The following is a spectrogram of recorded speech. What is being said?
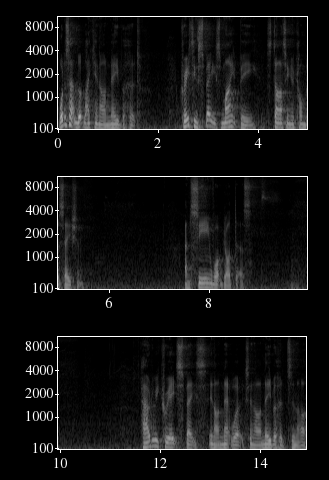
What does that look like in our neighborhood? Creating space might be starting a conversation and seeing what God does. How do we create space in our networks, in our neighborhoods, in our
